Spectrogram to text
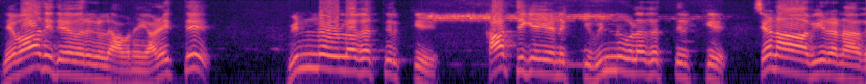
தேவாதி தேவர்கள் அவனை அழைத்து விண்ண உலகத்திற்கு கார்த்திகேயனுக்கு விண்ணு உலகத்திற்கு சேனா வீரனாக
